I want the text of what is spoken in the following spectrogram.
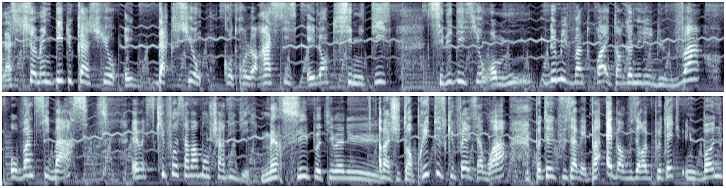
la semaine d'éducation et d'action contre le racisme et l'antisémitisme. C'est l'édition en 2023 est organisée du 20 au 26 mars. Ce qu'il faut savoir, mon cher Didier. Merci, petit Manu. Ah bah, je t'en prie, tout ce qu'il fallait savoir. Peut-être que vous savez pas. Eh ben, vous aurez peut-être une bonne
